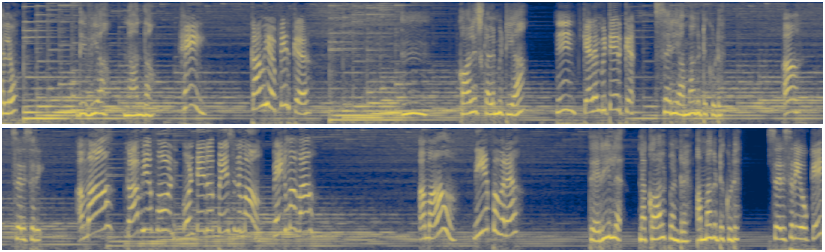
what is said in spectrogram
ஹலோ? திவ்யா நான் தான். ஹேய் காவியா எப்படி இருக்க? ம் காலேஜ் கிளம்பிட்டியா? ம் கிளம்பிட்டே இருக்கேன். சரி அம்மா கிட்ட கொடு. ஆ சரி சரி. அம்மா காவியா போன் உன்கிட்ட ஏதோ பேசணுமா? வேகமா வா. அம்மா நீ எப்ப வர? தெரியல நான் கால் பண்றேன். அம்மா கிட்ட கொடு. சரி சரி ஓகே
